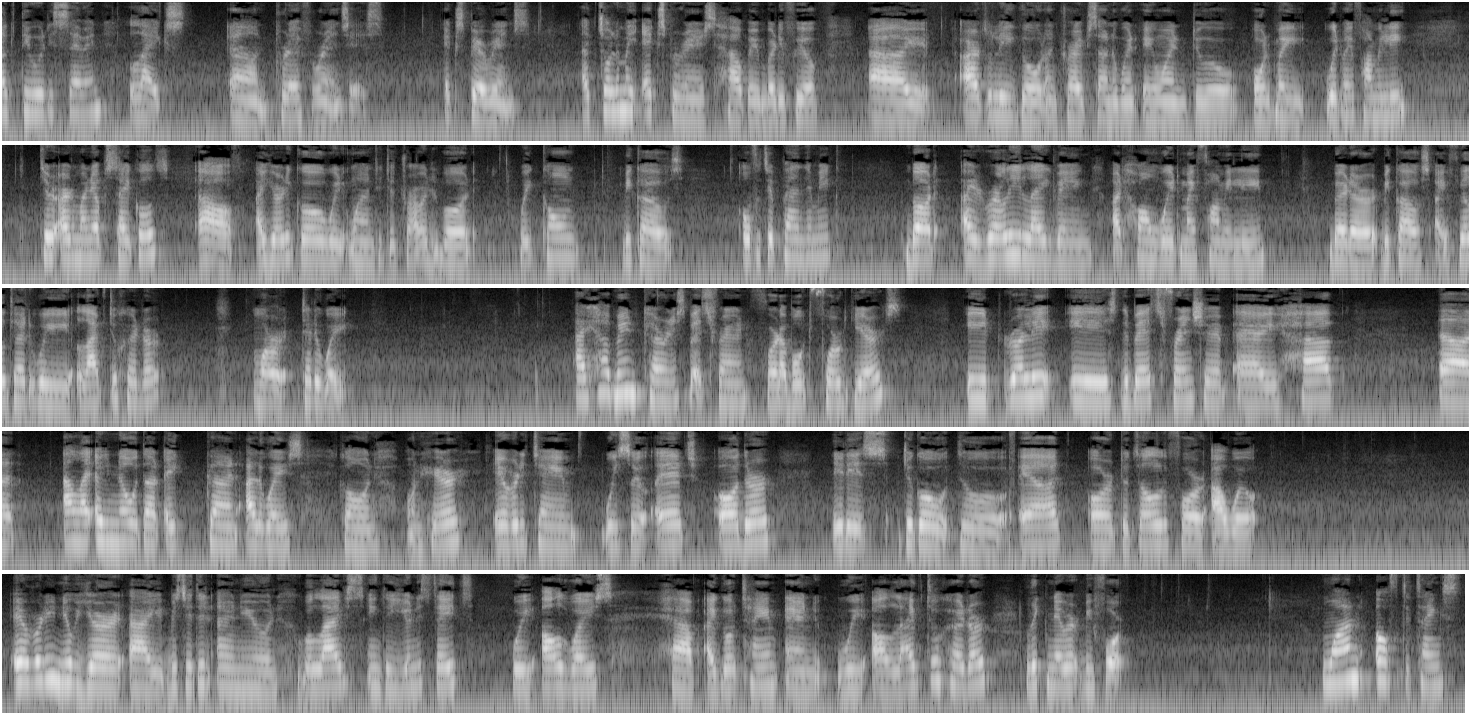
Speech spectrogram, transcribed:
Activity 7 Likes and Preferences Experience Actually, my experience have been very few. I hardly go on trips and when I want to go with my, with my family, there are many obstacles. Uh, a year ago, we wanted to travel, but we couldn't because of the pandemic. But I really like being at home with my family better because I feel that we live together more that way. I have been Karen's best friend for about four years. It really is the best friendship I have, uh, and like I know that I can always count on her every time we see each other. It is to go to eat or to tell for while. Every New Year, I visited a new lives in the United States. We always have a good time and we all live together like never before. One of the things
